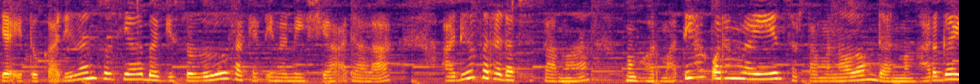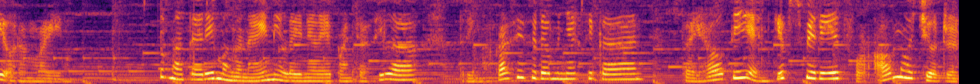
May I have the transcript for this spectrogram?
yaitu keadilan sosial bagi seluruh rakyat Indonesia adalah adil terhadap sesama, menghormati hak orang lain, serta menolong dan menghargai orang lain materi mengenai nilai-nilai Pancasila. Terima kasih sudah menyaksikan. Stay healthy and keep spirit for all my children.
